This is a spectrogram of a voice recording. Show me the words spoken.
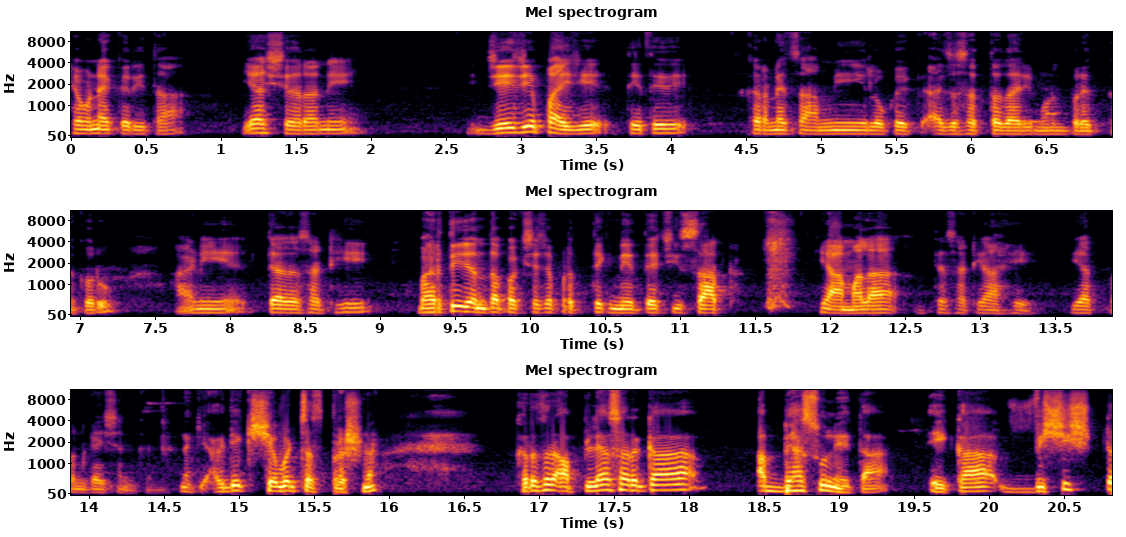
ठेवण्याकरिता या शहराने जे जे पाहिजे ते ते करण्याचा आम्ही लोक एक ॲज अ सत्ताधारी म्हणून प्रयत्न करू. आणि त्यासाठी भारतीय जनता पक्षाच्या प्रत्येक नेत्याची साथ ही आम्हाला त्यासाठी आहे यात पण काही शंका नाही. नक्की. अगदी एक शेवटचाच प्रश्न. खरं तर आपल्यासारखा अभ्यासू नेता एका विशिष्ट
